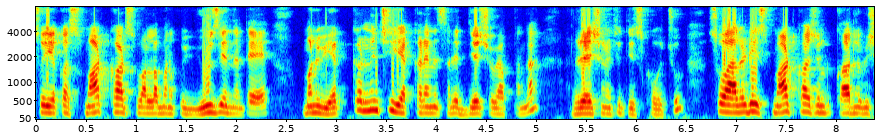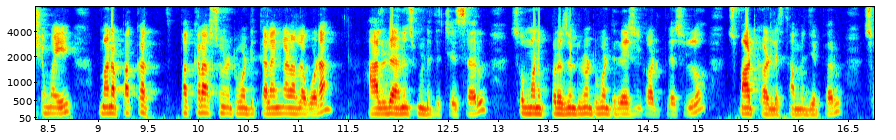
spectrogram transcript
సో ఈ యొక్క స్మార్ట్ కార్డ్స్ వల్ల మనకు యూజ్ ఏంటంటే మనం ఎక్కడి నుంచి ఎక్కడైనా సరే దేశవ్యాప్తంగా రేషన్ వచ్చి తీసుకోవచ్చు. సో ఆల్రెడీ స్మార్ట్ కార్డులు కార్డుల విషయమై మన పక్క పక్క రాష్ట్రం ఉన్నటువంటి తెలంగాణలో కూడా ఆల్రెడీ అనౌన్స్మెంట్ అయితే చేశారు. సో మనకు ప్రజెంట్ ఉన్నటువంటి రేషన్ కార్డు ప్లేసుల్లో స్మార్ట్ కార్డులు ఇస్తామని చెప్పారు. సో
